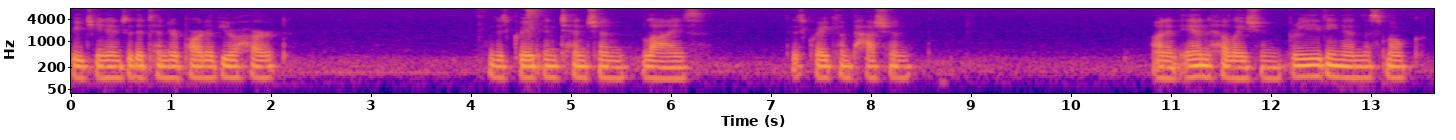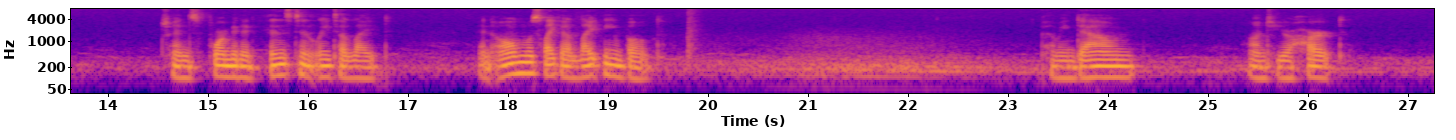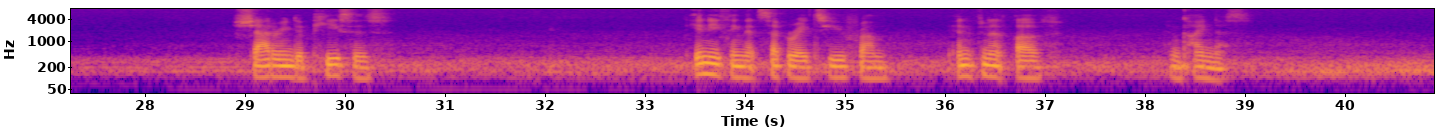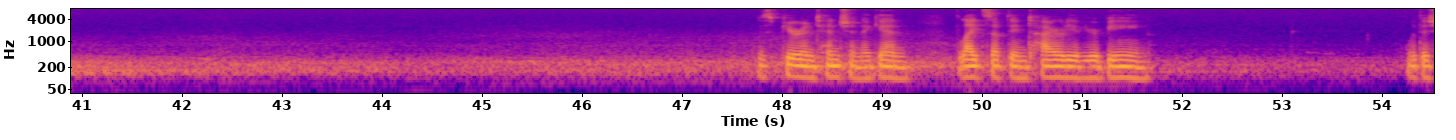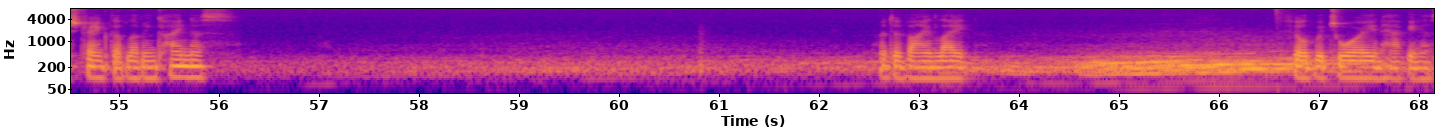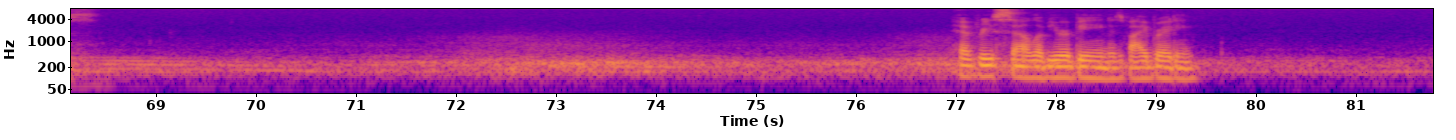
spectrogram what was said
Reaching into the tender part of your heart where this great intention lies, this great compassion. On an inhalation, breathing in the smoke, transforming it instantly to light, and almost like a lightning bolt coming down onto your heart, shattering to pieces anything that separates you from infinite love and kindness. This pure intention again lights up the entirety of your being with the strength of loving kindness. A divine light filled with joy and happiness. Every cell of your being is vibrating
